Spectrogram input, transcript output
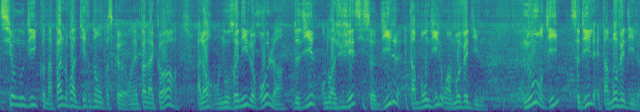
Si on nous dit qu'on n'a pas le droit de dire non parce qu'on n'est pas d'accord, alors on nous renie le rôle de dire on doit juger si ce deal est un bon deal ou un mauvais deal. Nous, on dit ce deal est un mauvais deal.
